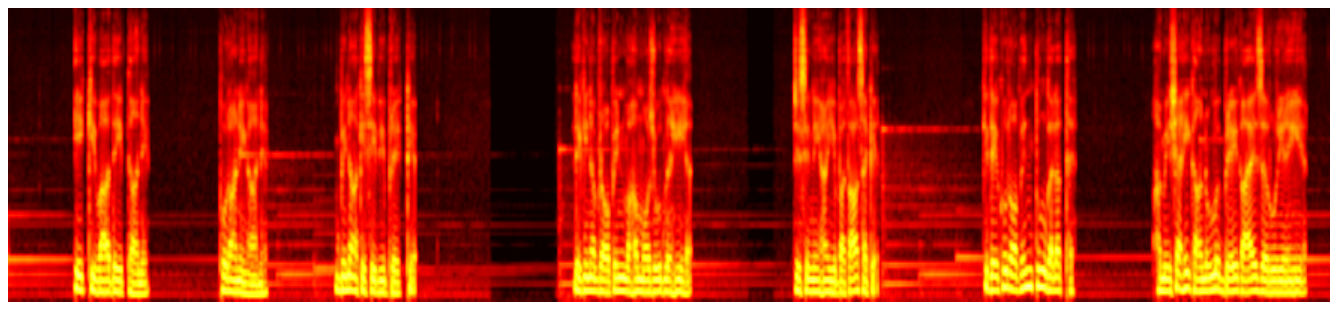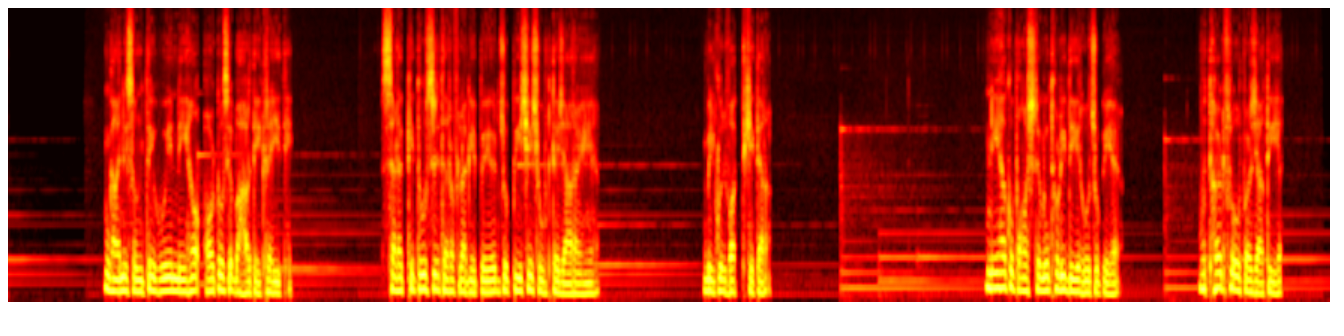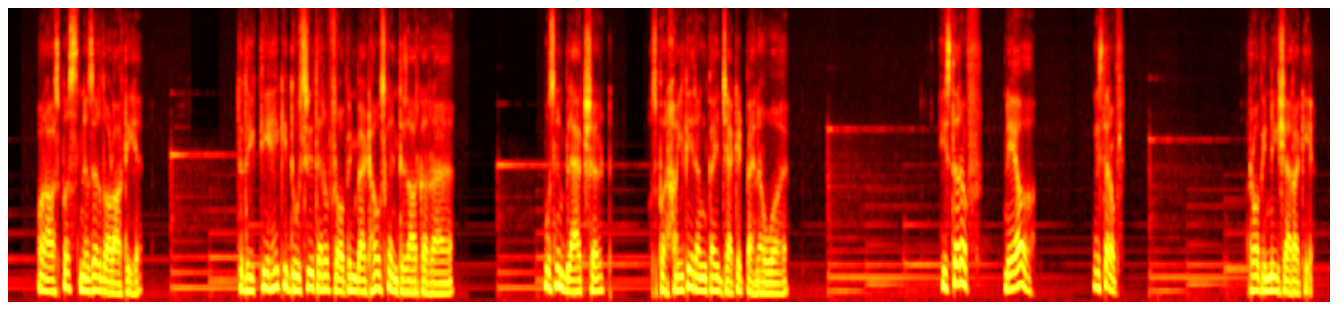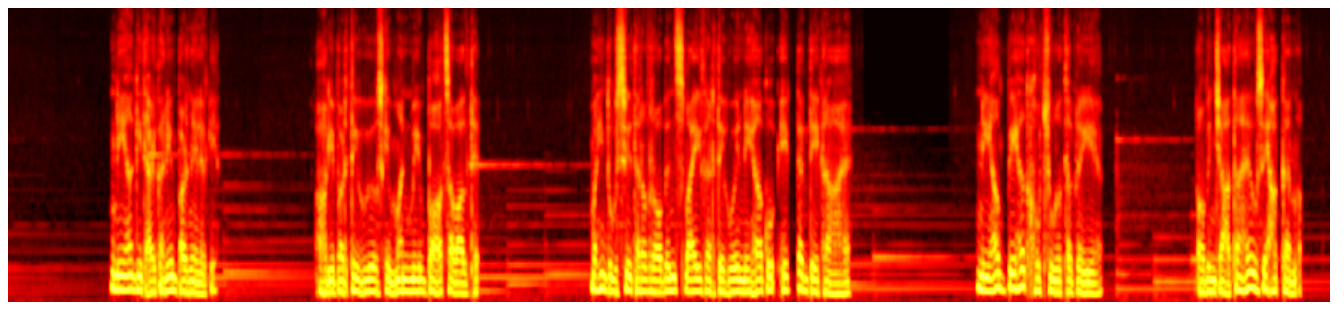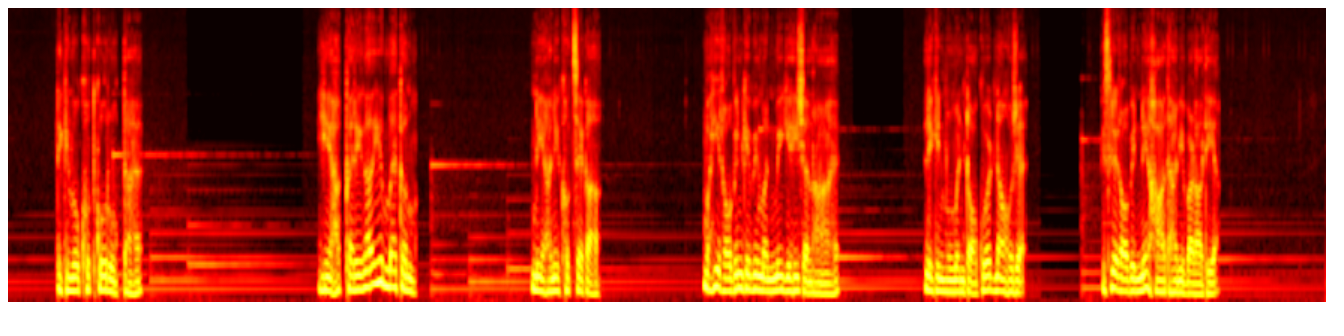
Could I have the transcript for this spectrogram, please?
एक के बाद एक गाने, पुराने गाने, बिना किसी भी ब्रेक के। लेकिन अब रॉबिन वहाँ मौजूद नहीं है, जिसे नेहा ये बता सके कि देखो रॉबिन, तुम गलत है। हमेशा ही गानों में ब्रेक आए ज़रूरी नहीं है। गाने सुनते हुए नेहा ऑटो से बाहर देख रही थी। सड़क की दूसरी तरफ़ लगे पेड़ जो पीछे छूटते जा रहे हैं। बिल्कुल वक्त की तरह। नेहा को पहुँचने में थोड़ी देर हो चुकी है। वो थर्ड फ्लोर पर जाती है और आसपास नज़र दौड़ाती है। तो देखती है कि दूसरी तरफ़ रॉबिन बैठा उसका इंतज़ार कर रहा है। उसने ब्लैक शर्ट, उस पर हल्के रंग का एक जैकेट पहना हुआ है। इस तरफ़, नेहा, इस तरफ़। रॉबिन ने इशारा किया। नेहा की धड़कनें बढ़ने लगी। आगे बढ़ते हुए उसके मन में बहुत सवाल थे। वहीं दूसरी तरफ़ रॉबिन स्माइल करते हुए नेहा को एक तक देख रहा है। नेहा बेहद खूबसूरत लग रही है। रॉबिन चाहता है उसे हक करना, लेकिन वो खुद को रोकता है। ये हक करेगा, ये मैं करूँ नेहा ने खुद से कहा। वहीं रॉबिन के भी मन में यही चल रहा है, लेकिन मोमेंट ऑकवर्ड ना हो जाए। इसलिए रॉबिन ने हाथ आगे बढ़ा दिया।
